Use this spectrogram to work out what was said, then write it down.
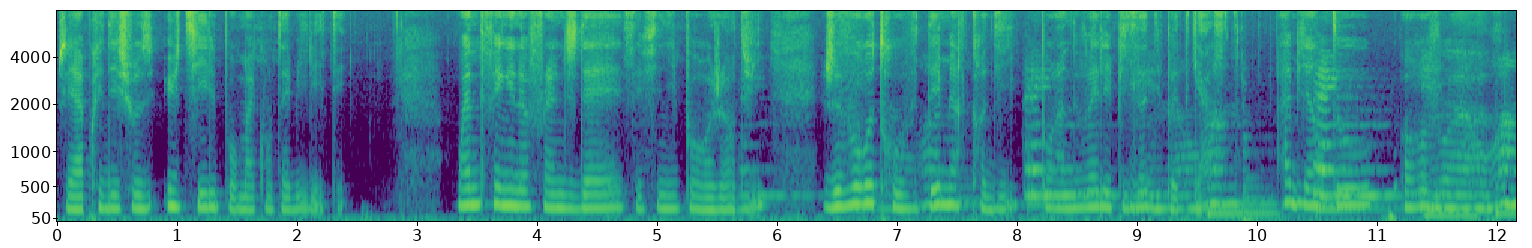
J'ai appris des choses utiles pour ma comptabilité. One Thing in a French Day, c'est fini pour aujourd'hui. Je vous retrouve dès mercredi pour un nouvel épisode du podcast. À bientôt, au revoir.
